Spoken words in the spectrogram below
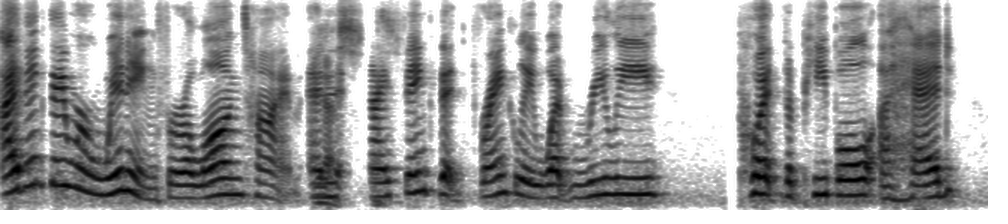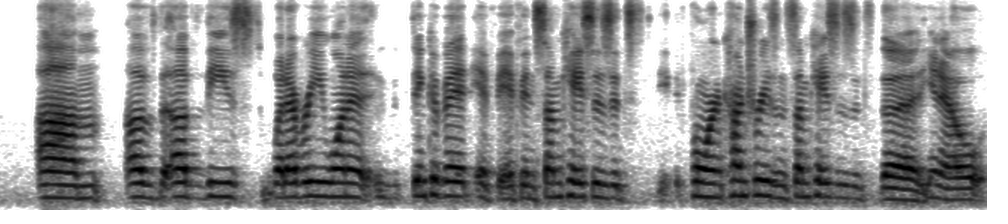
I think they were winning for a long time. And yes. I think that, frankly, what really put the people ahead um, of of these whatever you want to think of it. If if in some cases it's foreign countries, in some cases it's the you know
